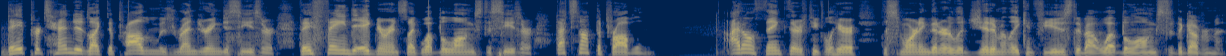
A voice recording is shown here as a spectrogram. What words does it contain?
They pretended like the problem was rendering to Caesar. They feigned ignorance like what belongs to Caesar. That's not the problem. I don't think there's people here this morning that are legitimately confused about what belongs to the government.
